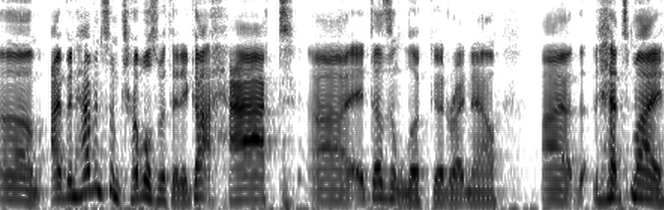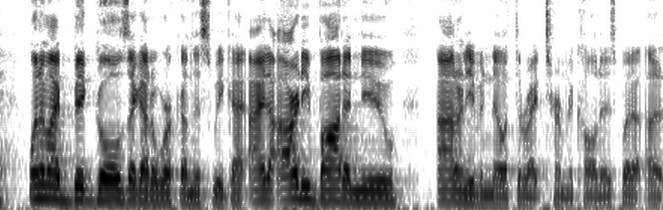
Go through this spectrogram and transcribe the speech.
um, I've been having some troubles with it. It got hacked. Uh, it doesn't look good right now. Uh, that's my one of my big goals I got to work on this week. I, I already bought a new I don't even know what the right term to call it is, but a,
